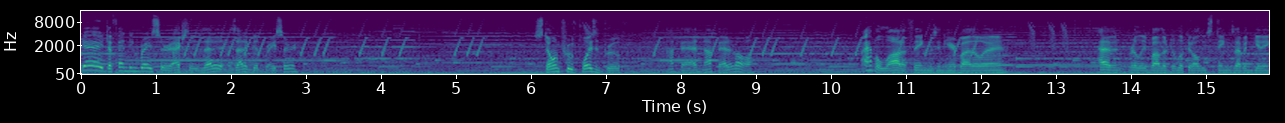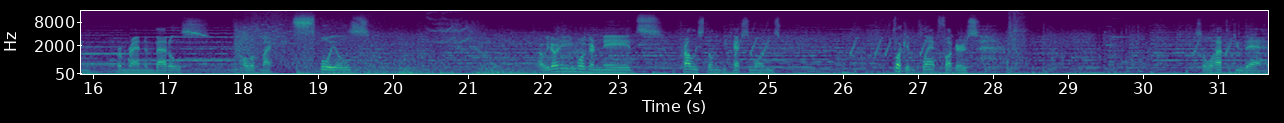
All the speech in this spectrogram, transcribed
Yay, defending bracer. Actually, is that it? Is that a good bracer? Stone-proof, poison-proof. Not bad, not bad at all. I have a lot of things in here, by the way. I haven't really bothered to look at all these things I've been getting from random battles. All of my spoils. Alright, we don't need any more grenades. We probably still need to catch some more of these fucking plant fuckers. So we'll have to do that.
